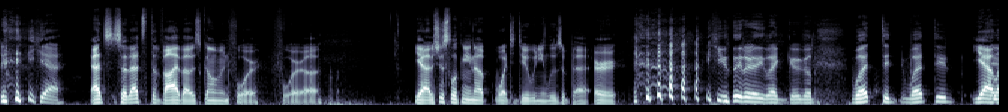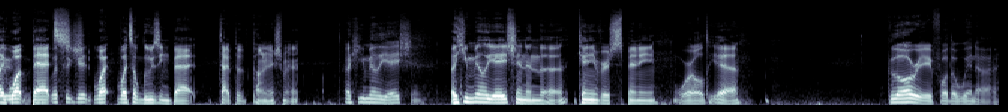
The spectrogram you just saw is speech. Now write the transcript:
Yeah. That's so that's the vibe I was going for for uh yeah, I was just looking up what to do when you lose a bet or you literally like googled what did what did yeah, like what bets what's a good- what what's a losing bet type of punishment. a humiliation. A humiliation in the Kenny versus Spenny world, yeah. Glory for the winner,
